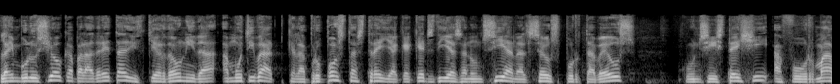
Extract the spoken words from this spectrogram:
La involució cap a la dreta d'Izquierda Unida ha motivat que la proposta estrella que aquests dies anuncien els seus portaveus consisteixi a formar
